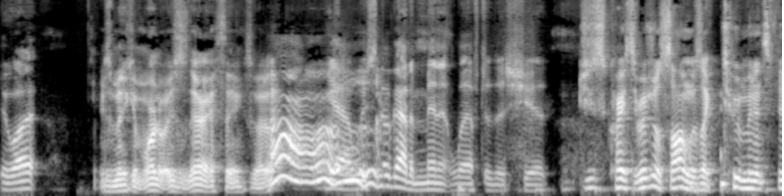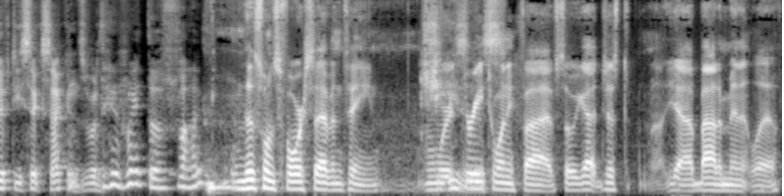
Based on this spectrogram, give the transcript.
Do what? He's making more noises there, I think. So, "Ah." Yeah, we still got a minute left of this shit. Jesus Christ, the original song was like two minutes fifty six seconds. What, the- what the fuck? This one's four seventeen. Jesus. We're at 325, so we got just, yeah, about a minute left.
